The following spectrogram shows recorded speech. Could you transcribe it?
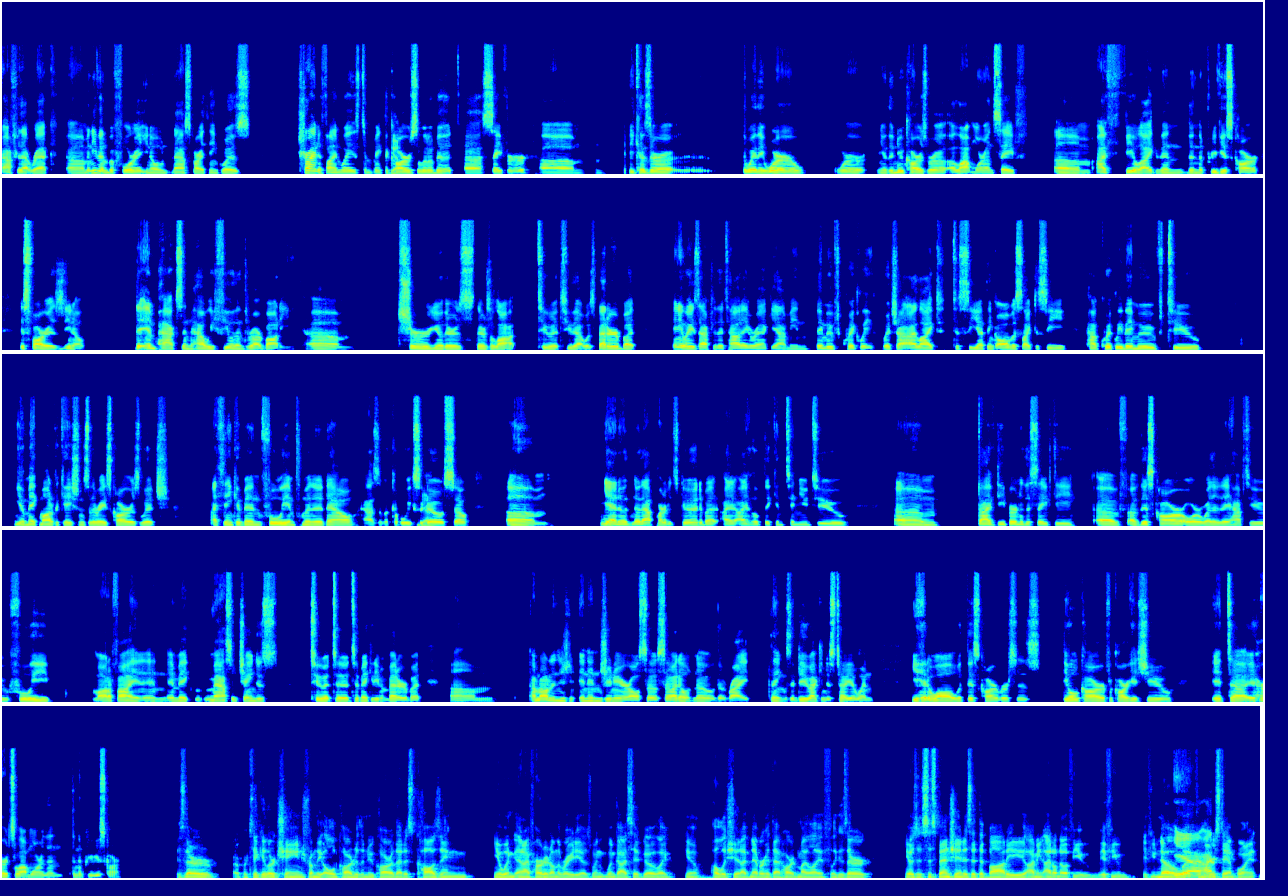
after that wreck, um, and even before it, you know, NASCAR I think was trying to find ways to make the yeah. cars a little bit uh, safer um, because there are the way they were were you know the new cars were a, a lot more unsafe. Um, I feel like than than the previous car as far as you know the impacts and how we feel them through our body. Um, sure, you know there's there's a lot to it too that was better, but anyways, after the Talladega wreck, yeah, I mean they moved quickly, which I, I liked to see. I think all of us like to see how quickly they moved to you know make modifications to the race cars, which I think have been fully implemented now as of a couple weeks yeah. ago. So, um, yeah, no, no, that part of it's good, but I, I hope they continue to, um, dive deeper into the safety of of this car, or whether they have to fully modify and and make massive changes to it to to make it even better. But um, I'm not an, an engineer, also, so I don't know the right things to do. I can just tell you when you hit a wall with this car versus the old car. If a car hits you, it uh, it hurts a lot more than than the previous car. Is there a particular change from the old car to the new car that is causing you know when and I've heard it on the radios when when guys hit go like you know holy shit I've never hit that hard in my life like is there you know is it suspension is it the body I mean I don't know if you if you if you know yeah, but from I, your standpoint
